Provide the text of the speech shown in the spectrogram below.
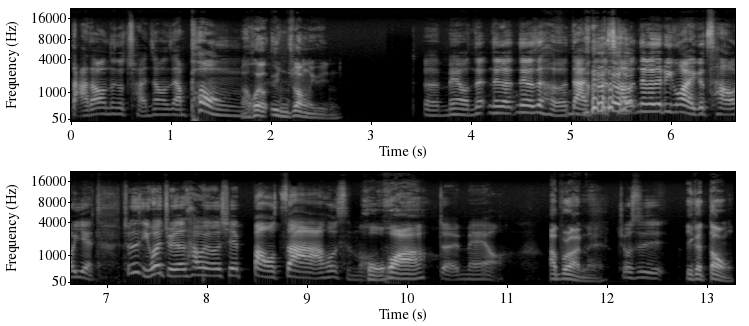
打到那个船上这样砰，啊，会有运状云，呃，没有，那那个那个是核弹，那个超那个是另外一个超演，就是你会觉得它会有一些爆炸啊或什么，火花对，没有，啊，不然呢？就是一个洞，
